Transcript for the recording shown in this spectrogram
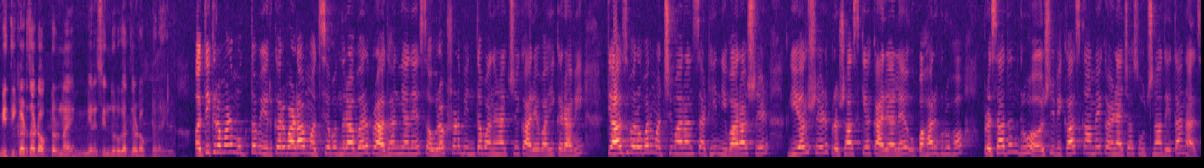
मी तिकडचा डॉक्टर नाही मी सिंधुदुर्गातला डॉक्टर आहे. अतिक्रमण मुक्त मत्स्यबंदरावर प्राधान्याने संरक्षण भिंत बांधण्याची कार्यवाही करावी. त्याचबरोबर मच्छीमारांसाठी निवारा शेड गिअर शेड प्रशासकीय कार्यालय उपहारगृह प्रसाधनगृह अशी विकास कामे करण्याच्या सूचना देतानाच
